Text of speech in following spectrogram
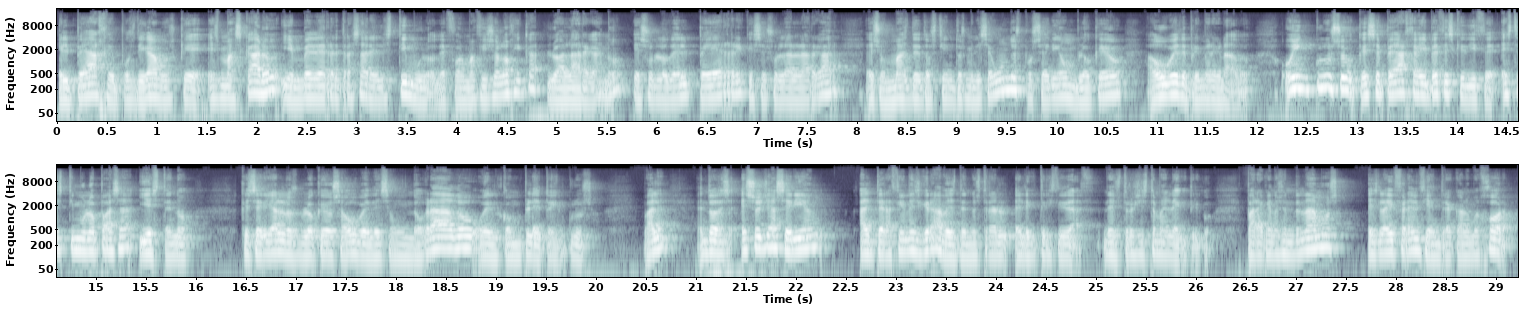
el peaje, pues digamos que es más caro y en vez de retrasar el estímulo de forma fisiológica, lo alarga, ¿no? Eso es lo del PR que se suele alargar, eso más de 200 milisegundos, pues sería un bloqueo AV de primer grado. O incluso que ese peaje hay veces que dice, este estímulo pasa y este no, que serían los bloqueos AV de segundo grado o el completo incluso, ¿vale? Entonces, eso ya serían alteraciones graves de nuestra electricidad, de nuestro sistema eléctrico. Para que nos entendamos, es la diferencia entre que a lo mejor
